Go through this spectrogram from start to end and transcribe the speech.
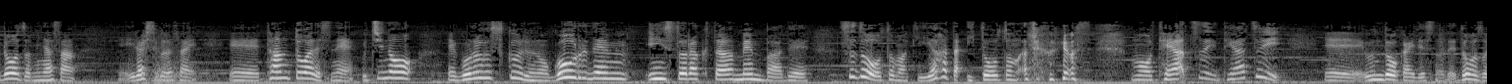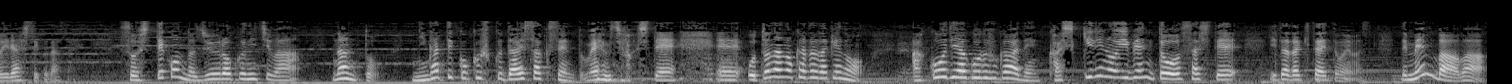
どうぞ皆さん、いらしてください、えー、担当はですねうちの、ゴルフスクールのゴールデンインストラクターメンバーで須藤智樹、八幡伊藤となっております。もう手厚い手厚い、えー、運動会ですのでどうぞいらしてください。そして今度16日はなんと苦手克服大作戦と銘打ちまして、えー、大人の方だけのアコーディアゴルフガーデン貸し切りのイベントをさせていただきたいと思います。でメンバーは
